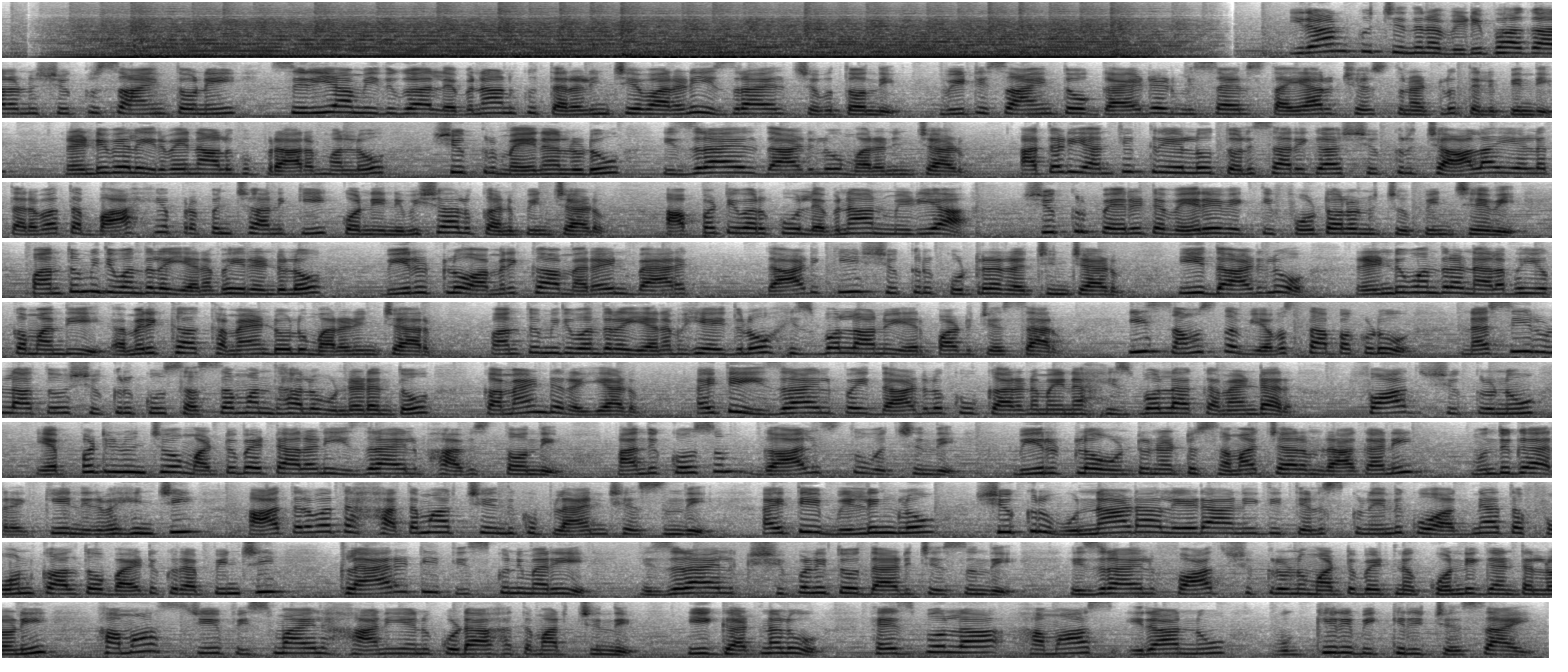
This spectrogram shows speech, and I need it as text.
ఇరాన్కు చెందిన విడిభాగాలను శుక్ర్ సాయంతోనే సిరియా మీదుగా లెబనాన్కు తరలించేవారని ఇజ్రాయెల్ చెబుతోంది. వీటి సాయంతో గైడెడ్ మిసైల్స్ తయారు చేస్తున్నట్లు తెలిపింది. రెండు వేల ఇరవై నాలుగు ప్రారంభంలో శుక్రు మేనల్లుడు ఇజ్రాయెల్ దాడిలో మరణించాడు. అతడి అంత్యక్రియల్లో తొలిసారిగా శుక్రు చాలా ఏళ్ళ తర్వాత బాహ్య ప్రపంచానికి కొన్ని నిమిషాలు కనిపించాడు. అప్పటి వరకు లెబనాన్ మీడియా శుక్రు పేరిట వేరే వ్యక్తి ఫోటోలను చూపించేవి. పంతొమ్మిది వందల ఎనభై రెండులో బీరుట్లో అమెరికా మెరైన్ బ్యారెక్ దాడికి శుక్ర్ కుట్ర రచించాడు. ఈ దాడిలో రెండు వందల నలభై ఒక్క మంది అమెరికా కమాండోలు మరణించారు. పంతొమ్మిది వందల ఎనభై ఐదులో హిజ్బొల్లాను ఏర్పాటు చేశారు. ఈ సంస్థ వ్యవస్థాపకుడు నసీరుల్లాతో శుక్రుకు సత్సంబంధాలు ఉండడంతో కమాండర్ అయ్యాడు. అయితే ఇజ్రాయెల్పై దాడులకు కారణమైన హిజ్బొల్లా కమాండర్ ఫాద్ శుక్రును ఎప్పటి నుంచో మట్టుబెట్టాలని ఇజ్రాయెల్ భావిస్తోంది. అందుకోసం గాలిస్తూ వచ్చింది. బీరుట్లో ఉంటున్నట్టు సమాచారం రాగానే ముందుగా రెక్కీ నిర్వహించి ఆ తర్వాత హతమార్చేందుకు ప్లాన్ చేసింది అయితే బిల్డింగ్లో శుక్రు ఉన్నాడా లేడా అనేది తెలుసుకునేందుకు అజ్ఞాత ఫోన్ కాల్తో బయటకు రప్పించి క్లారిటీ తీసుకుని మరీ ఇజ్రాయెల్ క్షిపణితో దాడి చేసింది ఇజ్రాయెల్ ఫాద్ శుక్రును మట్టుబెట్టిన కొన్ని గంటల్లోనే హమాస్ చీఫ్ ఇస్మాయిల్ హానియను కూడా హతమార్చింది. ఈ ఘటనలు హెజ్బుల్లా హమాస్ ఇరాన్ను ఉక్కిరి బిక్కిరి చేశాయి.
